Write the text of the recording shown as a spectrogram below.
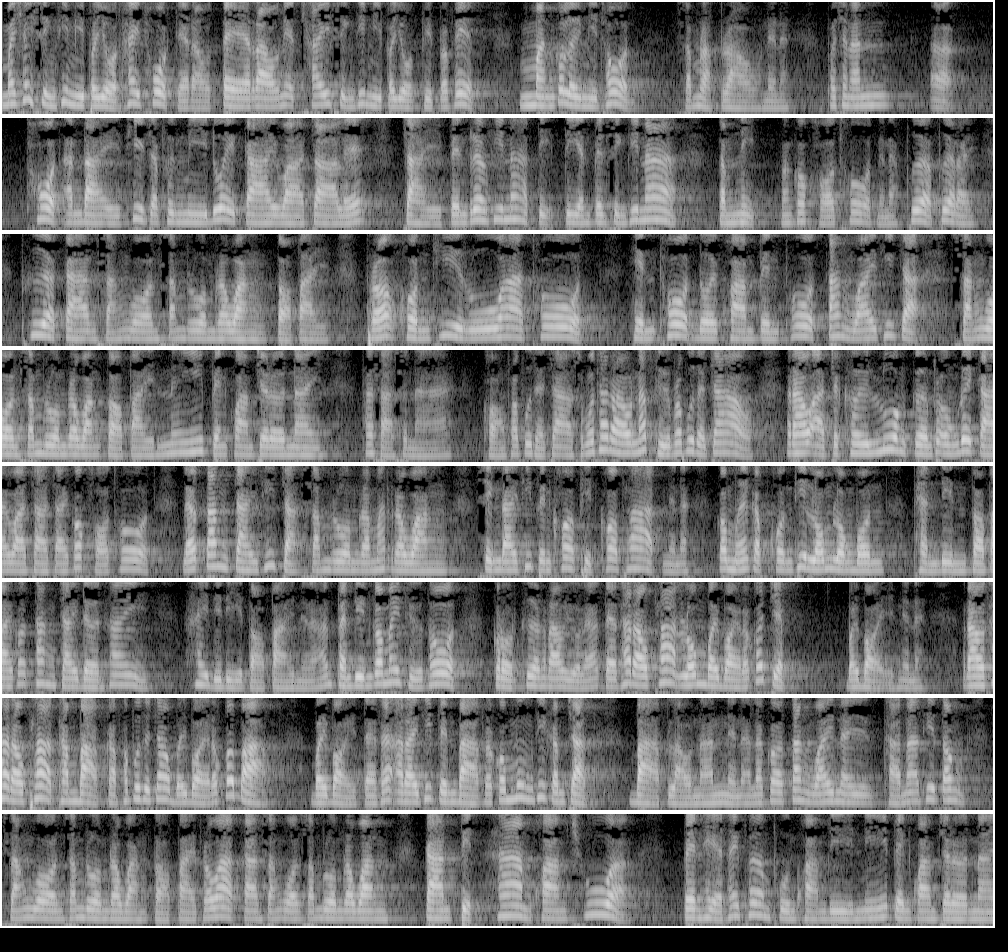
ไม่ใช่สิ่งที่มีประโยชน์ให้โทษแก่เรา แต่เราเนี่ยใช้สิ่งที่มีประโยชน์ผิดประเภท มันก็เลยมีโทษสำหรับเราเนี่ยนะเพราะฉะนั้นโทษอันใดที่จะพึงมีด้วยกายวาจาและใจเป็นเรื่องที่น่าติเตียนเป็นสิ่งที่น่าตำหนิมันก็ขอโทษเนี่ยนะเพื่อเพื่ออะไรเพื่อการสังวรสำรวมระวังต่อไป เพราะคนที่รู้ว่าโทษ เห็นโทษโดยความเป็นโทษตั้งไว้ที่จะสังวรสำรวมระวังต่อไป นี้เป็นความเจริญในพระศาสนาของพระพุทธเจ้า สมมติถ้าเรานับถือพระพุทธเจ้า เราอาจจะเคยล่วงเกินพระองค์ด้วยกายวาจาใจก็ขอโทษ แล้วตั้งใจที่จะสำรวมระมัดระวัง สิ่งใดที่เป็นข้อผิดข้อพลาดเนี่ยนะก็เหมือนกับคนที่ล้มลงบนแผ่นดินต่อไปก็ตั้งใจเดินให้ ให้ดีๆ ต่อไปเนี่ยนะแผ่นดินก็ไม่ถือโทษโกรธเคืองเราอยู่แล้ว แต่ถ้าเราพลาดล้มบ่อยๆ เราก็เจ็บบ่อยๆเนี่ยนะเราถ้าเราพลาดทำบาปกับพระพุทธเจ้าบ่อยๆ เราก็บาปบ่อยๆ แต่ถ้าอะไรที่เป็นบาปเราก็มุ่งที่กำจัดบาปเหล่านั้นเนี่ยนะแล้วก็ตั้งไว้ในฐานะที่ต้องสังวรสำรวมระวังต่อไป เพราะว่าการสังวรสำรวมระวังการปิดห้ามความชั่ว เป็นเหตุให้เพิ่มพูนความดีนี้เป็นความเจริญใน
